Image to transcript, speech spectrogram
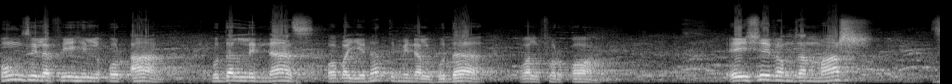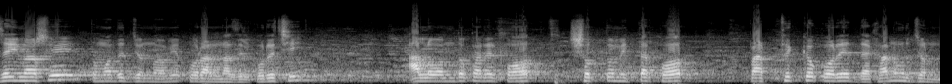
উংজিলা ফিহিল কোরআন। হুদাল্লিন নাস ওবাইনাত মিনাল হুদা ওয়াল ফুরকান। এই সেই রমজান মাস, যেই মাসে তোমাদের জন্য আমি কোরআন নাজিল করেছি। আলো অন্ধকারের পথ, সত্য মিথ্যার পথ পার্থক্য করে দেখানোর জন্য।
